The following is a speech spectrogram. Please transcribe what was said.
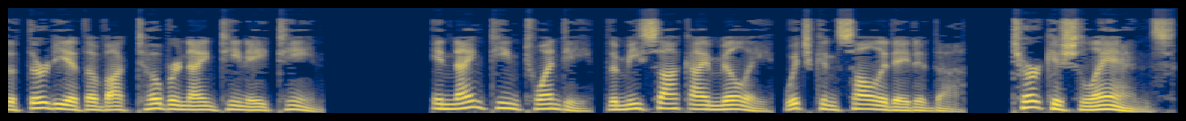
the 30th of October 1918. In 1920, the Misak-i Milli, which consolidated the Turkish lands,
